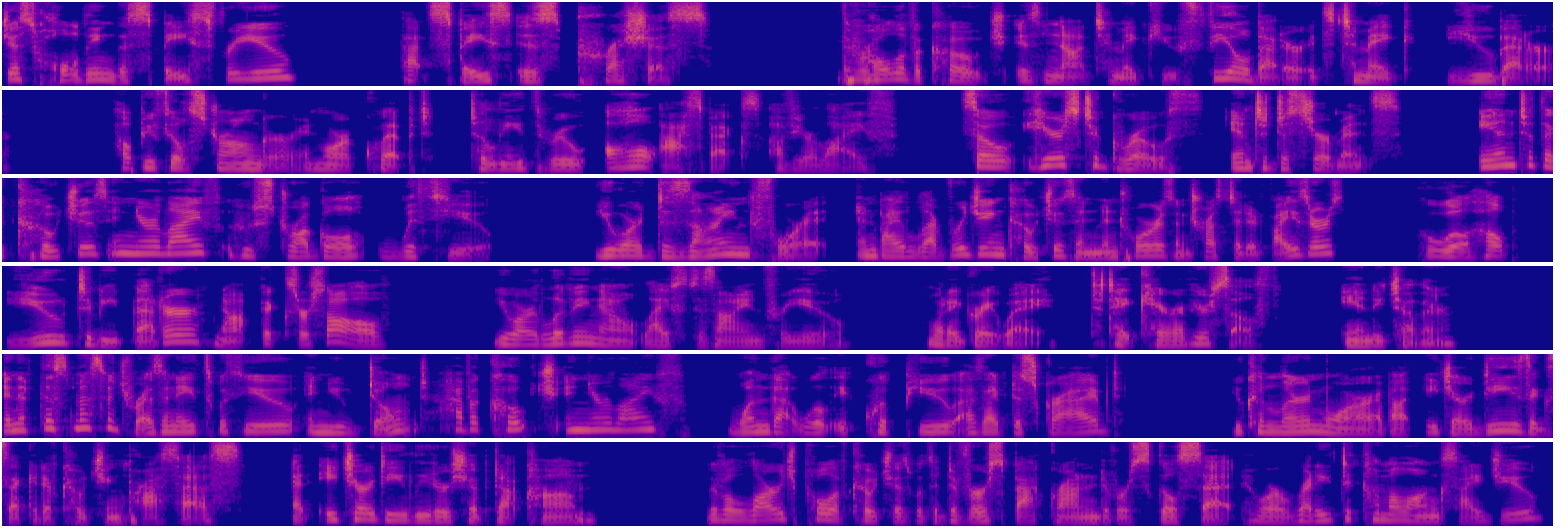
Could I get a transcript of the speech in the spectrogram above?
just holding the space for you, that space is precious. The mm-hmm. role of a coach is not to make you feel better, it's to make you better, help you feel stronger and more equipped to lead through all aspects of your life. So here's to growth and to disturbance and to the coaches in your life who struggle with you. You are designed for it. And by leveraging coaches and mentors and trusted advisors who will help you to be better, not fix or solve, you are living out life's design for you. What a great way to take care of yourself and each other. And if this message resonates with you and you don't have a coach in your life, one that will equip you as I've described, you can learn more about HRD's executive coaching process at hrdleadership.com. We have a large pool of coaches with a diverse background and diverse skill set who are ready to come alongside you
